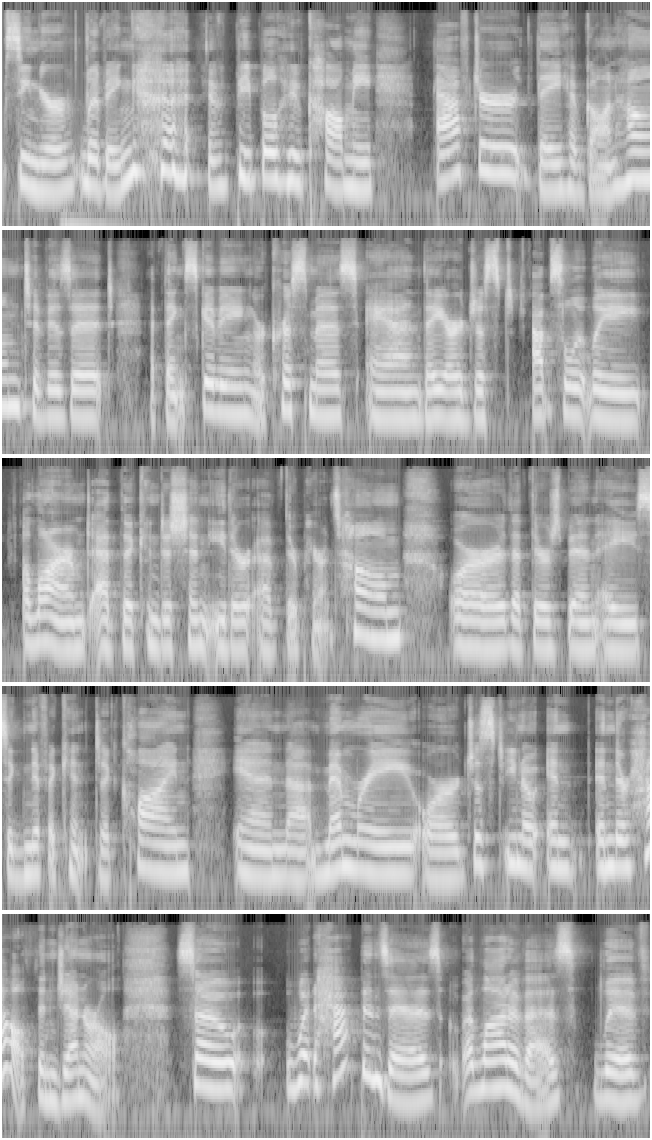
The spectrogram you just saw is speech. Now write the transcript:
senior living, people who call me after they have gone home to visit at Thanksgiving or Christmas, and they are just absolutely alarmed at the condition either of their parents' home or that there's been a significant decline in uh, memory or just, you know, in, in their health in general. So, what happens is a lot of us live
